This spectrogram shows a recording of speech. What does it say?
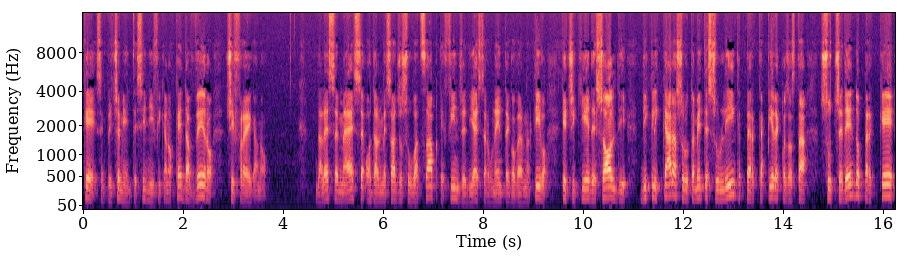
che semplicemente significano che davvero ci fregano. dall'SMS o dal messaggio su WhatsApp che finge di essere un ente governativo, che ci chiede soldi, di cliccare assolutamente sul link per capire cosa sta succedendo, perché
